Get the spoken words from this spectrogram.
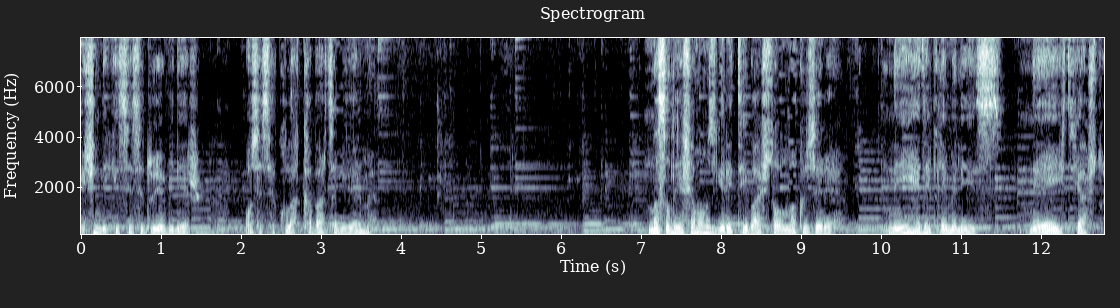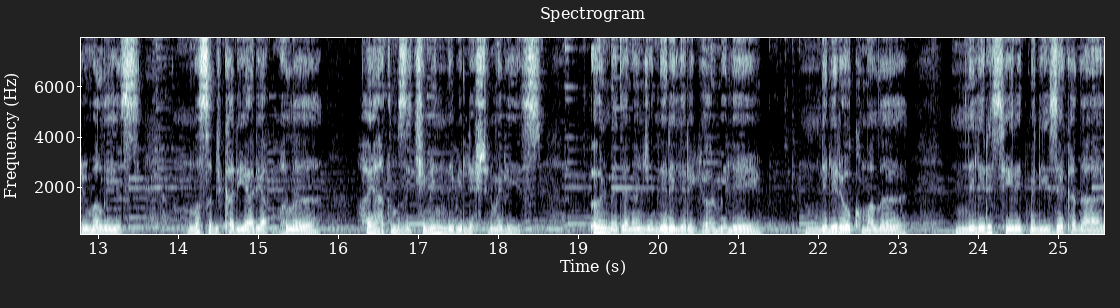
içindeki sesi duyabilir, o sese kulak kabartabilir mi? Nasıl yaşamamız gerektiği başta olmak üzere neyi hedeflemeliyiz, neye ihtiyaç duymalıyız, nasıl bir kariyer yapmalı, hayatımızı kiminle birleştirmeliyiz, ölmeden önce nereleri görmeli, neleri okumalı, neleri seyretmeliyiz'e kadar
